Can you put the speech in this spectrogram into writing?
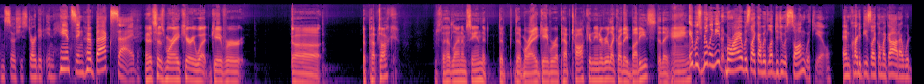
And so she started enhancing her backside. And it says Mariah Carey what gave her uh, a pep talk. It's the headline I'm seeing that that that Mariah gave her a pep talk in the interview. Like, are they buddies? Do they hang? It was really neat. Mariah was like, I would love to do a song with you. And Cardi B's like, oh my God, I would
